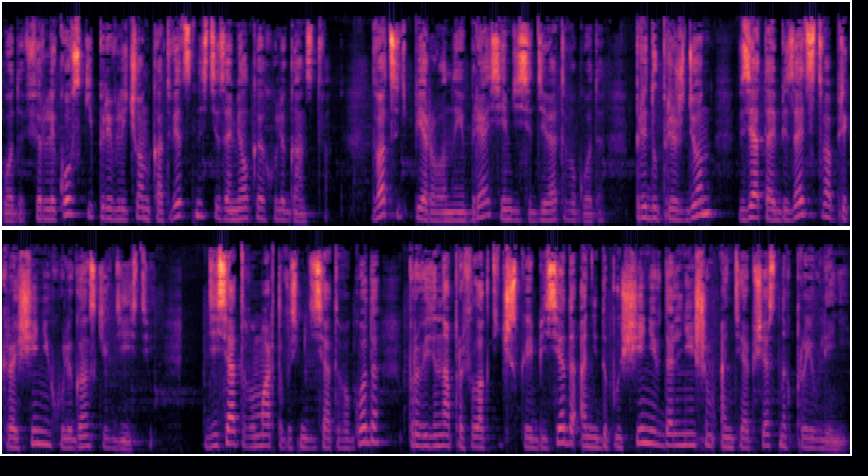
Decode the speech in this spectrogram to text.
года Ферликовский привлечен к ответственности за мелкое хулиганство. 21 ноября 1979 года предупрежден, взято обязательство о прекращении хулиганских действий. 10 марта 80 -го года проведена профилактическая беседа о недопущении в дальнейшем антиобщественных проявлений.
